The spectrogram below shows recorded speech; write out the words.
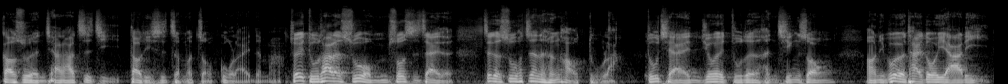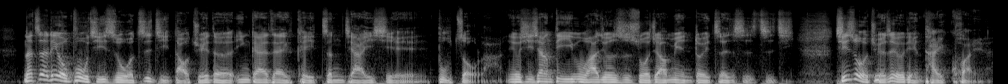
告诉人家他自己到底是怎么走过来的嘛。所以读他的书，我们说实在的，这个书真的很好读啦，读起来你就会读得很轻松啊，你不会有太多压力。那这六步其实我自己倒觉得应该再可以增加一些步骤啦，尤其像第一步，他就是说叫面对真实自己。其实我觉得这有点太快了。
